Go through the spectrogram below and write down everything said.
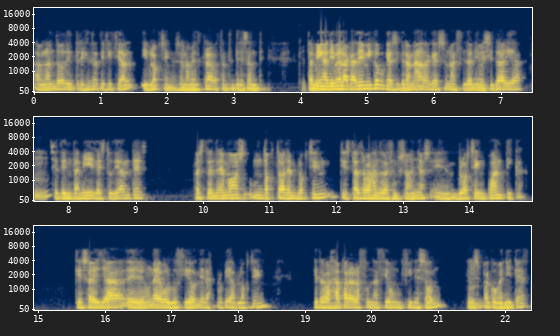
hablando de inteligencia artificial y blockchain. Es una mezcla bastante interesante. También a nivel académico, porque es Granada, que es una ciudad universitaria, 70.000 mm. estudiantes, pues tendremos un doctor en blockchain que está trabajando desde hace muchos años en blockchain cuántica, que eso es ya eh, una evolución de las propias blockchain, que trabaja para la Fundación Fidesol, que es mm. Paco Benítez,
